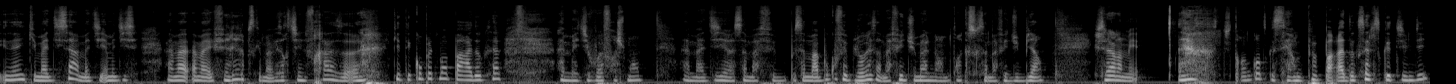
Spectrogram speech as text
il y en a une qui m'a dit ça, elle m'a dit, elle m'a m'avait fait rire parce qu'elle m'avait sorti une phrase euh, qui était complètement paradoxale. Elle m'a dit ouais franchement, elle m'a dit euh, ça m'a fait, ça m'a beaucoup fait pleurer, ça m'a fait du mal, mais en même temps qu'est-ce que ça m'a fait du bien? Je dis non mais tu te rends compte que c'est un peu paradoxal ce que tu me dis?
